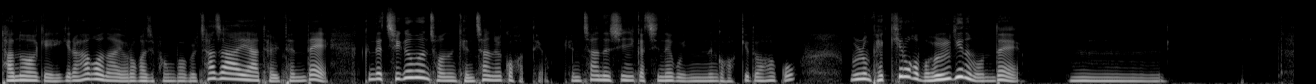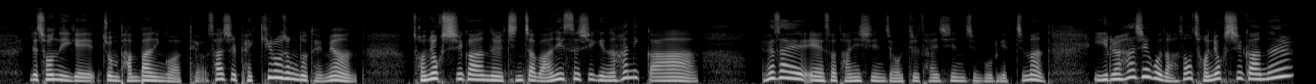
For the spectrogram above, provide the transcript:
단호하게 얘기를 하거나 여러 가지 방법을 찾아야 될 텐데 근데 지금은 저는 괜찮을 것 같아요. 괜찮으시니까 지내고 있는 것 같기도 하고 물론 100km가 멀기는 먼데 음 근데 저는 이게 좀 반반인 것 같아요. 사실 100km 정도 되면 저녁 시간을 진짜 많이 쓰시기는 하니까 회사에서 다니시는지 어디를 다니시는지 모르겠지만 일을 하시고 나서 저녁 시간을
